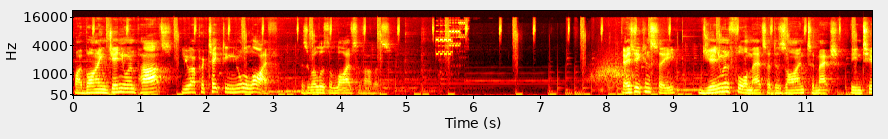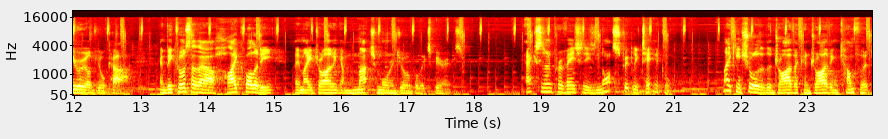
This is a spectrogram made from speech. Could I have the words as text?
By buying genuine parts, you are protecting your life as well as the lives of others. As you can see, genuine floor mats are designed to match the interior of your car, and because they are high quality, they make driving a much more enjoyable experience. Accident prevention is not strictly technical. Making sure that the driver can drive in comfort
